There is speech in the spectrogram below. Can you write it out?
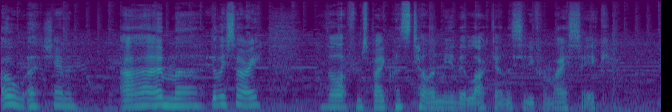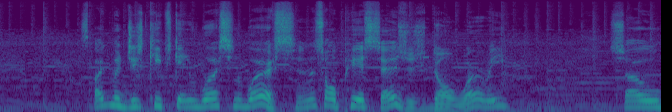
Oh, uh, Shannon. I'm uh, really sorry. The lot from Spikemuth's telling me they locked down the city for my sake. Spikemuth just keeps getting worse and worse, and that's all Piers says is don't worry. So,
